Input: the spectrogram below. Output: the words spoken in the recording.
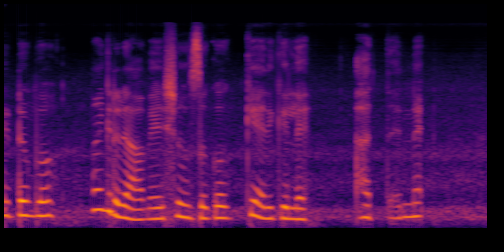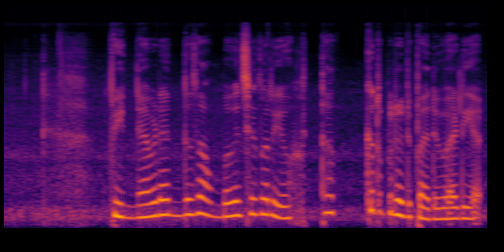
കിട്ടുമ്പോൾ ഭയങ്കര ഒരു ആവേശവും സുഖമൊക്കെ ആയിരിക്കില്ലേ? അത് തന്നെ പിന്നെ അവിടെ എന്ത് സംഭവിച്ചെന്നറിയോ? തക്കറപ്പിനൊരു പരിപാടിയാണ്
